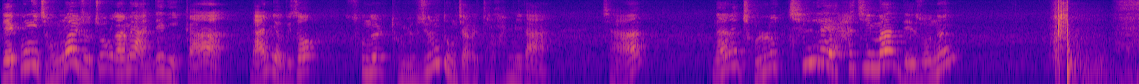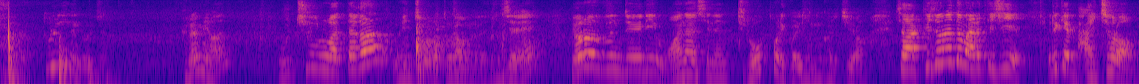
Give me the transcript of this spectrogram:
내 공이 정말 저쪽으로 가면 안 되니까 난 여기서 손을 돌려주는 동작을 들어갑니다. 자, 나는 절로 칠래. 하지만 내 손은. 그러면 우측으로 갔다가 왼쪽으로 돌아오는 이제 여러분들이 원하시는 드롭볼이 걸리는 거죠. 자, 그전에도 말했듯이 이렇게 말처럼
